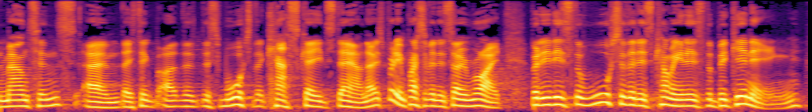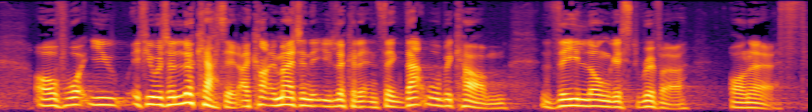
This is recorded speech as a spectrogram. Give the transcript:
Mountains. Um, they think uh, the, this water that cascades down. Now, it's pretty impressive in its own right, but it is the water that is coming, it is the beginning of what you, if you were to look at it, I can't imagine that you look at it and think that will become the longest river on earth.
